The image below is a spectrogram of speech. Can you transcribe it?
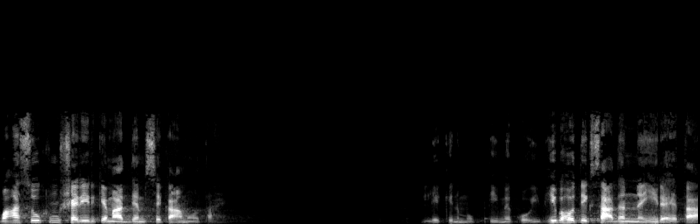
वहाँ सूक्ष्म शरीर के माध्यम से काम होता है। लेकिन मुक्ति में कोई भी भौतिक साधन नहीं रहता।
